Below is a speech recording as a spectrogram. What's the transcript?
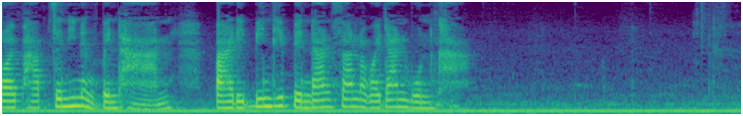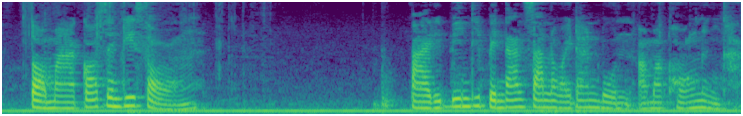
รอยพับเส้นที่ 1 เป็นฐาน ปลายริบบิ้นที่เป็นด้านสั้นเอาไว้ด้านบนค่ะ ต่อมาก็เส้นที่ 2 ลายริบบิ้นที่เป็นด้านสั้นเอาไว้ด้านบน เอามาคล้องหนึ่งค่ะ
